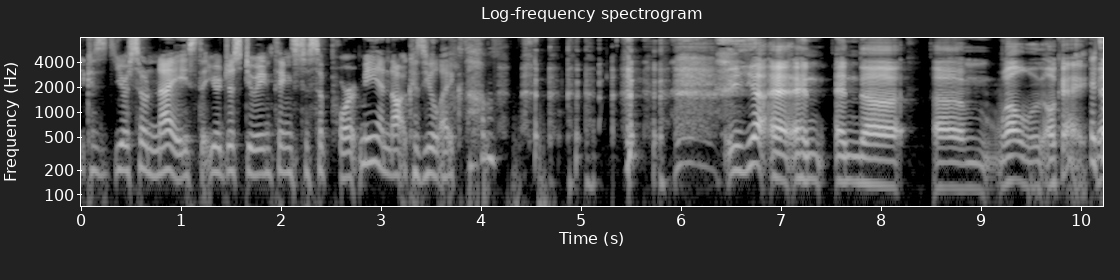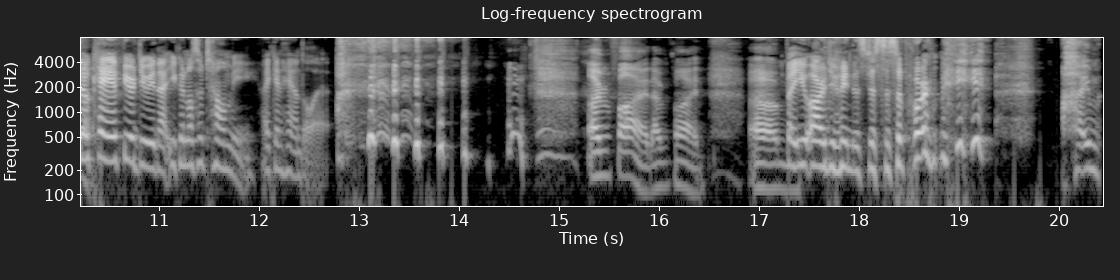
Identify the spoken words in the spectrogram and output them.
because you're so nice that you're just doing things to support me and not because you like them. yeah, and and uh, um, well, okay. It's yeah. okay if you're doing that. You can also tell me. I can handle it. I'm fine. I'm fine. Um, But you are doing this just to support me. I'm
